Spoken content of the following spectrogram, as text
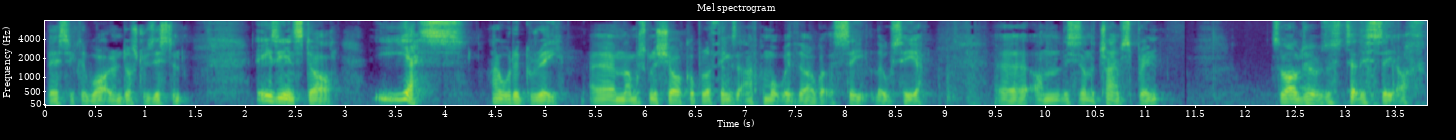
basically water and dust resistant. Easy install. Yes, I would agree. Um, I'm just going to show a couple of things that I've come up with though. I've got the seat loose here. Uh, on This is on the Triumph Sprint. So I'll do is just take this seat off.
